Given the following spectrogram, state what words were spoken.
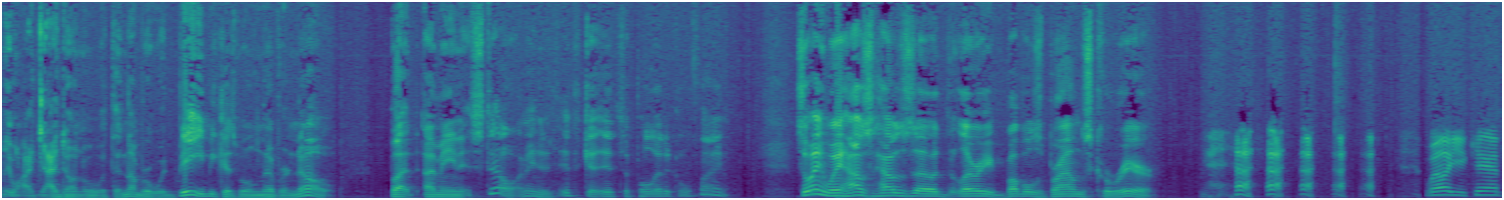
Well, I, I don't know what the number would be because we'll never know. But I mean, it's still, I mean, it, it, it's a political thing. So anyway, how's how's uh, Larry Bubbles Brown's career? well, you can't.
